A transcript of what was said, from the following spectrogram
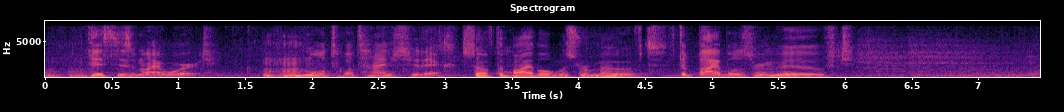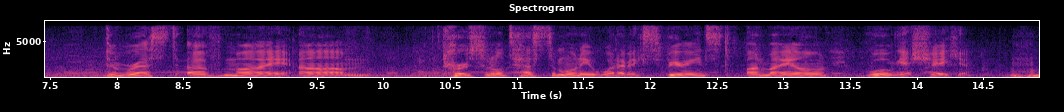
Mhm. "This is my word," hmm multiple times through there. So if the Bible was removed, If the Bible's removed, the rest of my um, personal testimony, what I've experienced on my own, will get shaken. hmm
